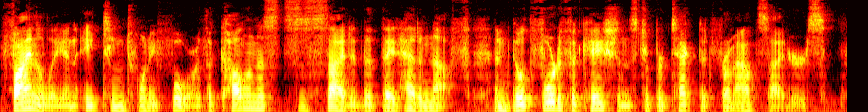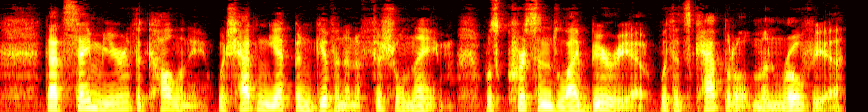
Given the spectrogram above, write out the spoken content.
Finally, in 1824, the colonists decided that they'd had enough and built fortifications to protect it from outsiders. That same year, the colony, which hadn't yet been given an official name, was christened Liberia, with its capital, Monrovia,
